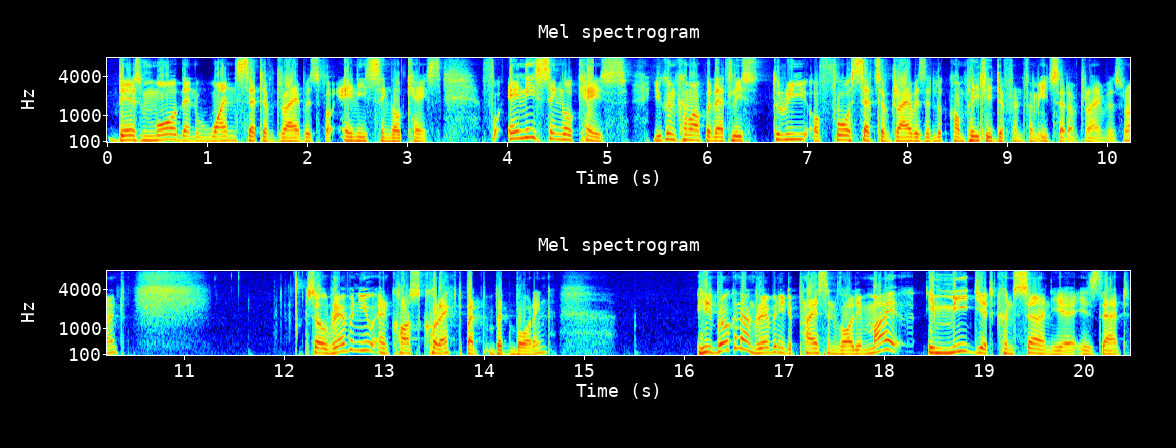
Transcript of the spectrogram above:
there's more than one set of drivers for any single case. For any single case, you can come up with at least three or four sets of drivers that look completely different from each set of drivers, right? So revenue and cost correct, but but boring. He's broken down revenue to price and volume. My immediate concern here is that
